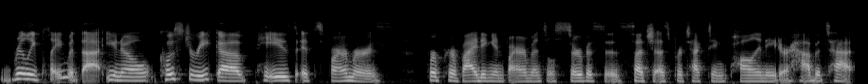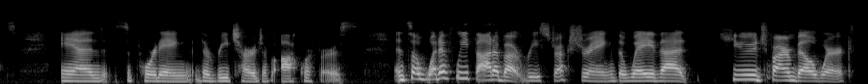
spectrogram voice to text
really play with that. You know, Costa Rica pays its farmers for providing environmental services such as protecting pollinator habitats and supporting the recharge of aquifers. And so, what if we thought about restructuring the way that huge farm bill works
